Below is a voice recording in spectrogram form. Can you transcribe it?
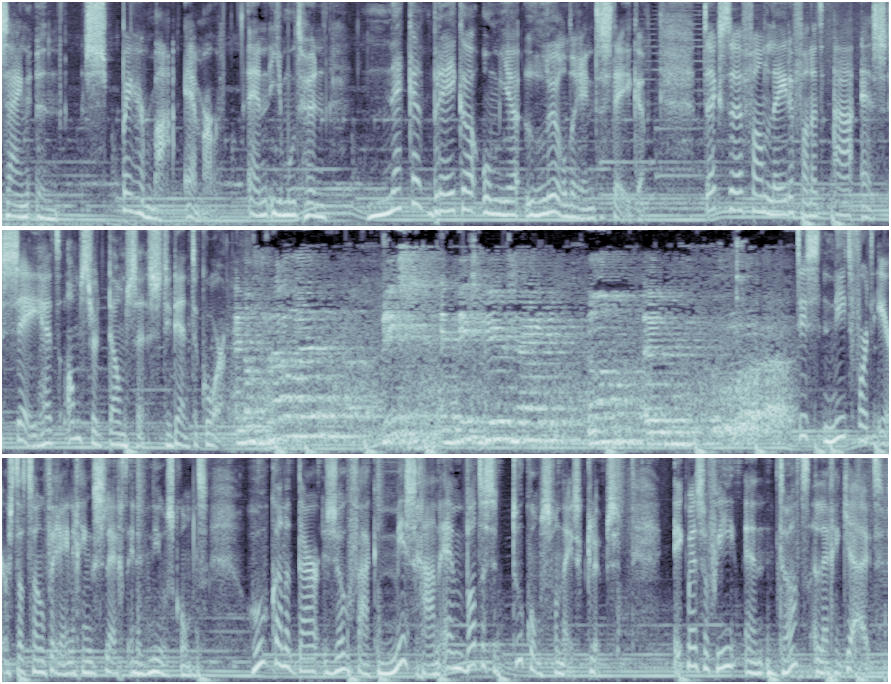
zijn een sperma-emmer. En je moet hun nekken breken om je lul erin te steken. Teksten van leden van het ASC, het Amsterdamse studentenkoor. En dat vrouwen niks en niks meer zijn dan een Het is niet voor het eerst dat zo'n vereniging slecht in het nieuws komt. Hoe kan het daar zo vaak misgaan en wat is de toekomst van deze clubs? Ik ben Sophie en dat leg ik je uit.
